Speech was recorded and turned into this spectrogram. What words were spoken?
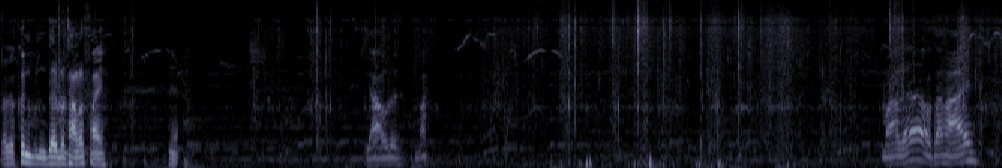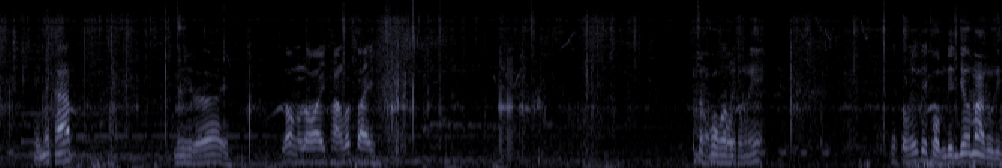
เราจะขึ้นเดินบนทางรถไฟ เนี่ย ยาวเลย มามาแล้วสหาย เห็นไหมครับ นี่เลยร่องรอยทางรถไฟจะโค้งกันไปตรงนี้เนี่ยตรงนี้ได้ถมดินเยอะมากดูดิ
